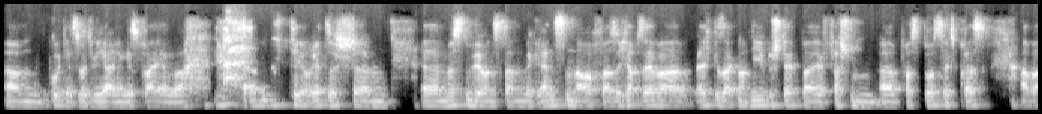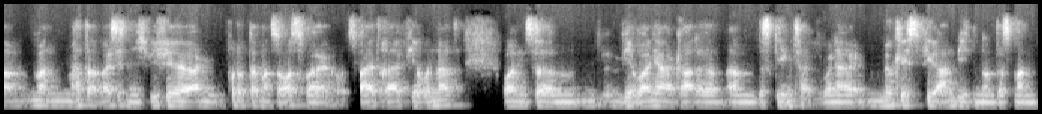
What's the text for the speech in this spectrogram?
Ähm, gut, jetzt wird wieder einiges frei, aber ähm, theoretisch ähm, äh, müssten wir uns dann begrenzen auf, also ich habe selber ehrlich gesagt noch nie bestellt bei Flaschen äh, Post Durst Express, aber man hat da, weiß ich nicht, wie viel Produkte hat man zur Auswahl? Zwei, drei, vierhundert. Und ähm, wir wollen ja gerade ähm, das Gegenteil. Wir wollen ja möglichst viel anbieten und dass man,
